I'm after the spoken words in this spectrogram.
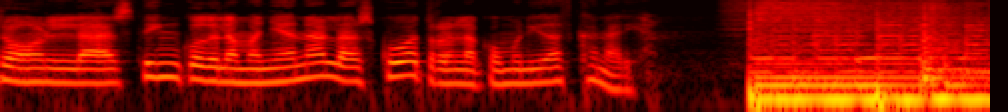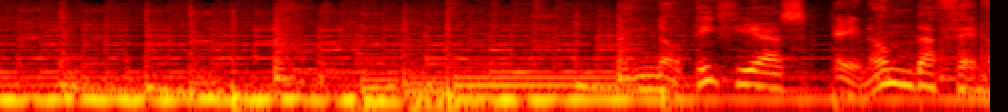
Son las 5 de la mañana, las 4 en la comunidad canaria. Noticias en Onda Cero.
